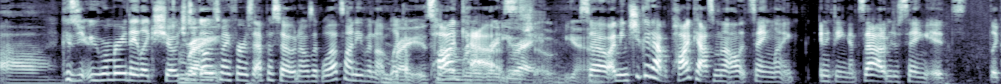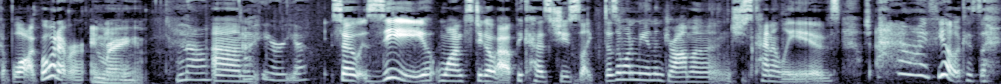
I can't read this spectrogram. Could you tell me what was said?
Oh. Because you, you remember they like showed. She's like, "Oh, Right. it's my first episode," and I was like, "Well, that's not even a, like right. a It's podcast." not a radio Right. show. Yeah. So I mean, she could have a podcast. I'm not like, saying like anything against that. I'm just saying it's like a vlog, but whatever. I mean, right. No, Um, I hear you. So Z wants to go out because she's like doesn't want to be in the drama, and she just kind of leaves. Which I don't know how I feel because like,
